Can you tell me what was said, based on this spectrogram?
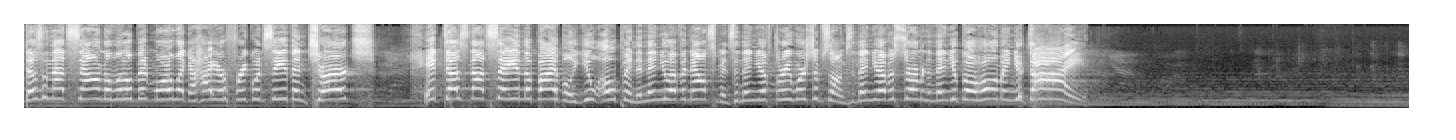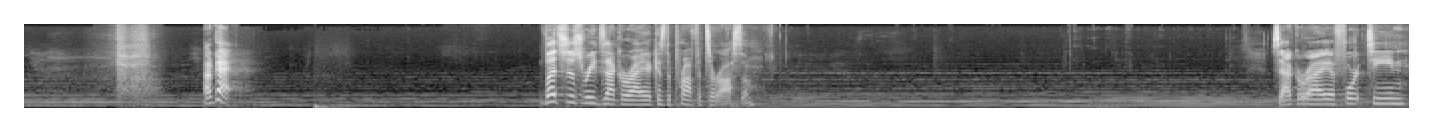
Doesn't that sound a little bit more like a higher frequency than church? It does not say in the Bible, you open and then you have announcements and then you have three worship songs and then you have a sermon and then you go home and you die. Okay. Let's just read Zechariah because the prophets are awesome. Zechariah 14,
